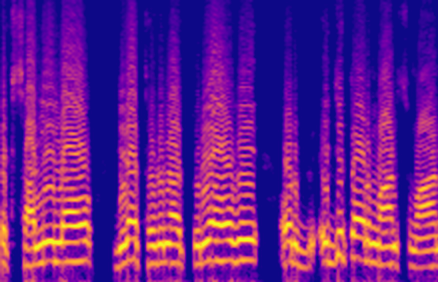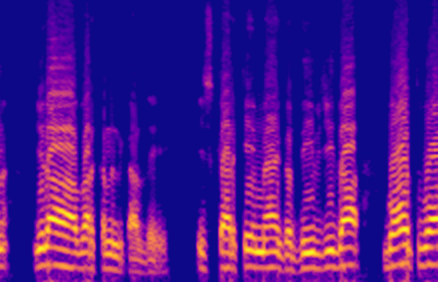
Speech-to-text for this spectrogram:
ਟਕਸਾਲੀ ਲਾਓ ਜਿਹੜਾ ਤੁਹਾਡੇ ਨਾਲ ਤੁਰਿਆ ਹੋਵੇ ਔਰ ਇੱਜ਼ਤ ਔਰ ਮਾਨ ਸਮਾਨ ਜਿਹੜਾ ਵਰਕਰਾਂ ਦੇ ਕਰਦੇ। ਇਸ ਕਰਕੇ ਮੈਂ ਗੁਰਦੀਪ ਜੀ ਦਾ ਬਹੁਤ ਬਹੁਤ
